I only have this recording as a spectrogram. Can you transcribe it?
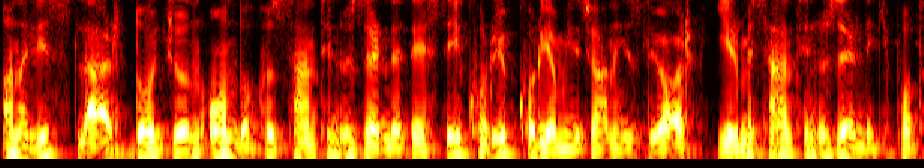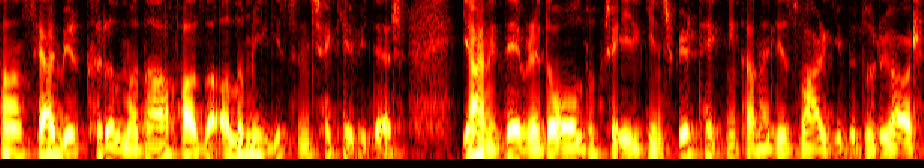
Analistler Doge'un 19 sentin üzerinde desteği koruyup koruyamayacağını izliyor. 20 sentin üzerindeki potansiyel bir kırılma daha fazla alım ilgisini çekebilir. Yani devrede oldukça ilginç bir teknik analiz var gibi duruyor.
